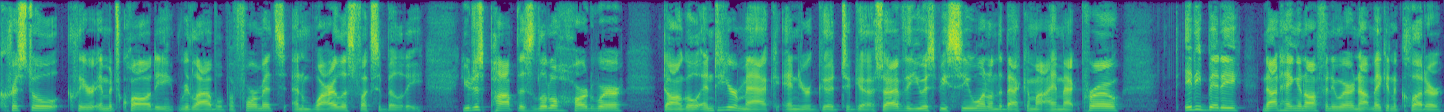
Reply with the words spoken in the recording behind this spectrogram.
crystal clear image quality, reliable performance, and wireless flexibility. You just pop this little hardware dongle into your Mac and you're good to go. So I have the USB C one on the back of my iMac Pro. Itty bitty, not hanging off anywhere, not making a clutter,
